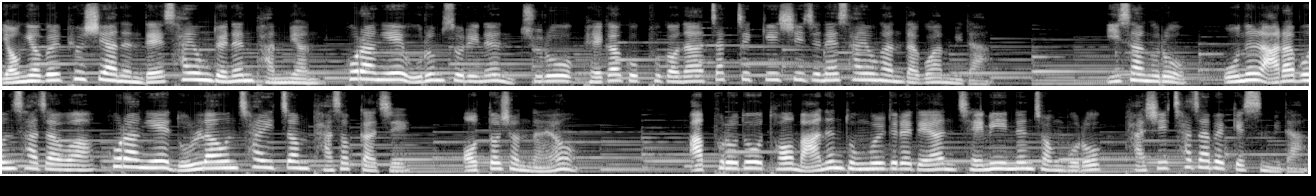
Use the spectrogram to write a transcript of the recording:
영역을 표시하는 데 사용되는 반면 호랑이의 울음소리는 주로 배가 고프거나 짝짓기 시즌에 사용한다고 합니다. 이상으로 오늘 알아본 사자와 호랑이의 놀라운 차이점 다섯 가지 어떠셨나요? 앞으로도 더 많은 동물들에 대한 재미있는 정보로 다시 찾아뵙겠습니다.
